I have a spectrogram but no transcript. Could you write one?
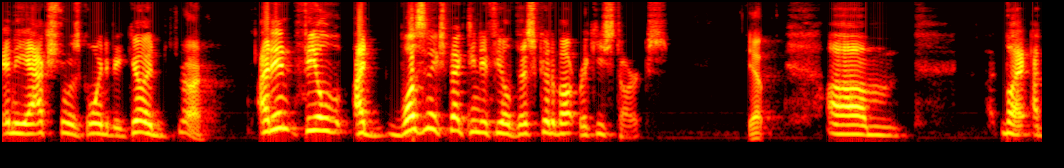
and the action was going to be good. Sure. I didn't feel I wasn't expecting to feel this good about Ricky Starks. Yep. Um, like I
